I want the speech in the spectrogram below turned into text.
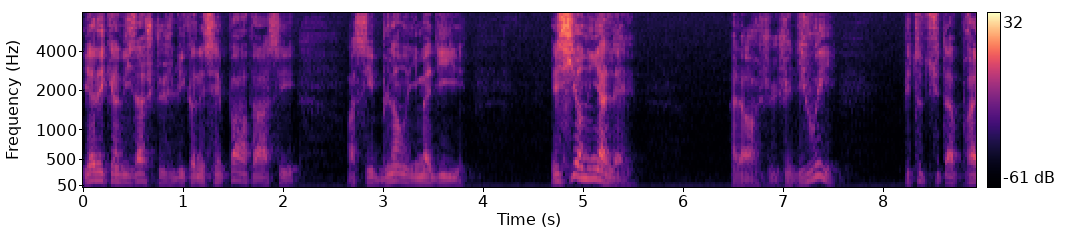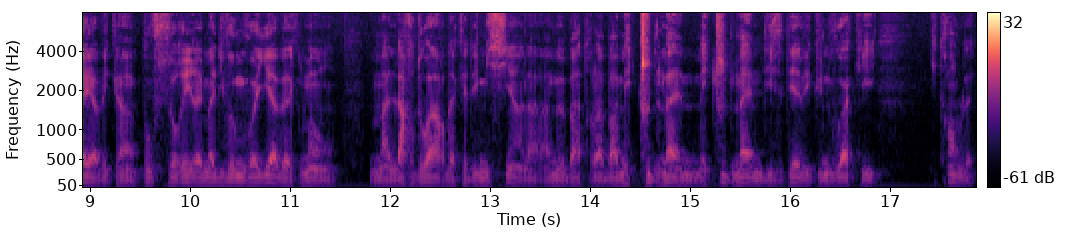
Et avec un visage que je ne lui connaissais pas, enfin assez, assez blanc, il m'a dit et si on y allait? Alors j'ai dit oui. Puis tout de suite après, avec un pauvre sourire, il m'a dit Vous me voyez avec mon, ma lardoire d'académicien là, à me battre là-bas, mais tout de même, mais tout de même, disait-il avec une voix qui, qui tremblait.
